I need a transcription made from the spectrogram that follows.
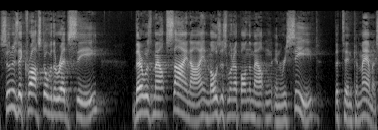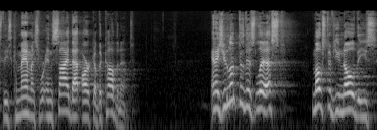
soon as they crossed over the Red Sea, there was Mount Sinai, and Moses went up on the mountain and received the Ten Commandments. These commandments were inside that Ark of the Covenant. And as you look through this list, most of you know these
